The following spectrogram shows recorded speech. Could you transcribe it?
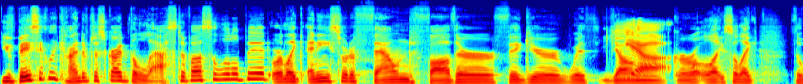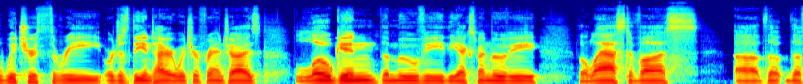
you've basically kind of described The Last of Us a little bit, or like any sort of found father figure with young Yeah. girl, like so, like The Witcher Three, or just the entire Witcher franchise, Logan, the movie, the X Men movie, The Last of Us, uh, the the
